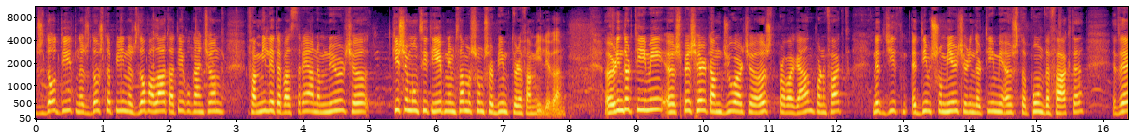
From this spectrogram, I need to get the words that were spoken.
çdo ditë, në çdo shtëpi, në çdo pallat, atje ku kanë qënë familjet e pastreha në mënyrë që të kishim mundësi të jepnim sa më shumë shërbim këtyre familjeve. Rindërtimi, shpesh herë kam gjuar që është propagandë, por në fakt, ne të gjithë e dim shumë mirë që rindërtimi është punë dhe fakte, dhe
